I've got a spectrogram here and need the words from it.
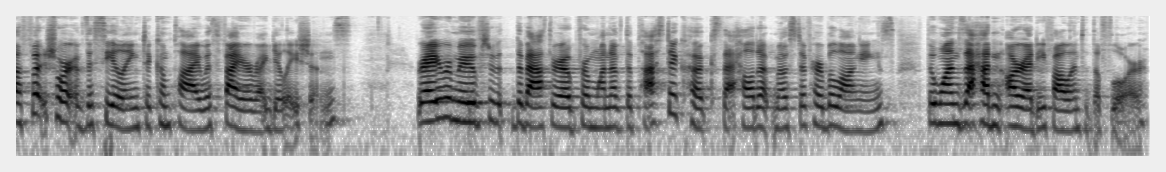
a, foot short of the ceiling to comply with fire regulations. Rae removed the bathrobe from one of the plastic hooks that held up most of her belongings, the ones that hadn't already fallen to the floor.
